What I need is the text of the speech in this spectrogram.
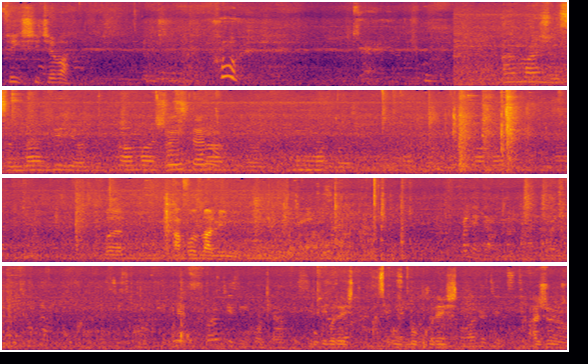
fix și ceva. Huh. Am ajuns în avion, am ajuns Încă în nu. avion, cu motor. Bă, a fost la limit. București, a spus București. Ajungi.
